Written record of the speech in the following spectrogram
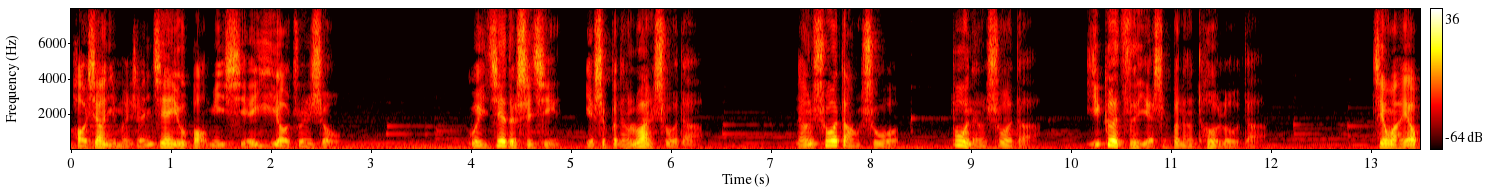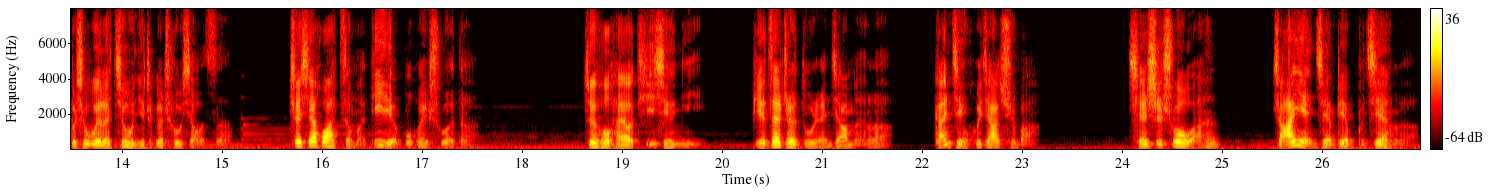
好像你们人间有保密协议要遵守。鬼界的事情也是不能乱说的，能说当说，不能说的一个字也是不能透露的。今晚要不是为了救你这个臭小子，这些话怎么地也不会说的。最后还要提醒你，别在这堵人家门了，赶紧回家去吧。前世说完，眨眼间便不见了。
